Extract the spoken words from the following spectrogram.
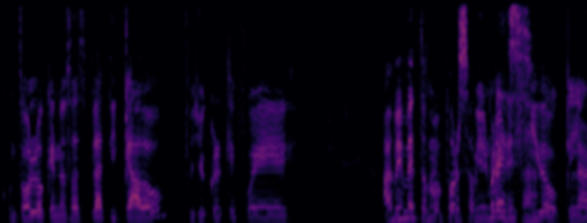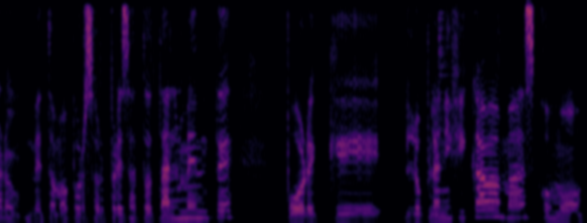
con todo lo que nos has platicado, pues yo creo que fue a mí me tomó por sorpresa. Bien merecido, claro. Me tomó por sorpresa totalmente porque lo planificaba más como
